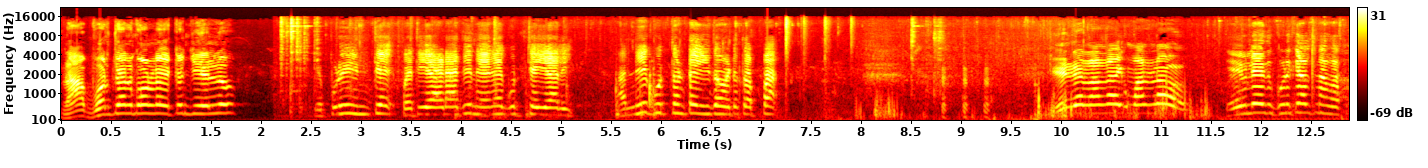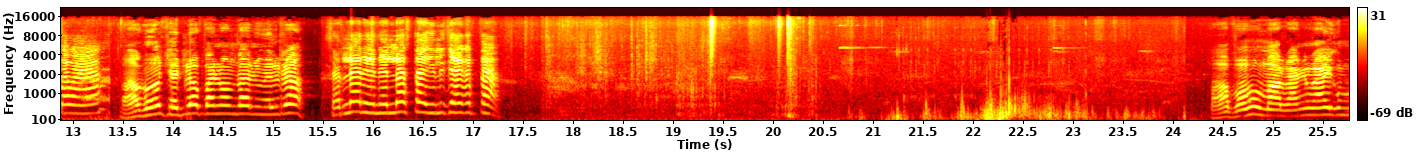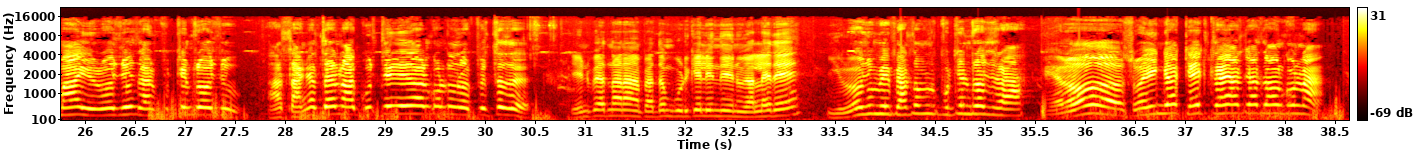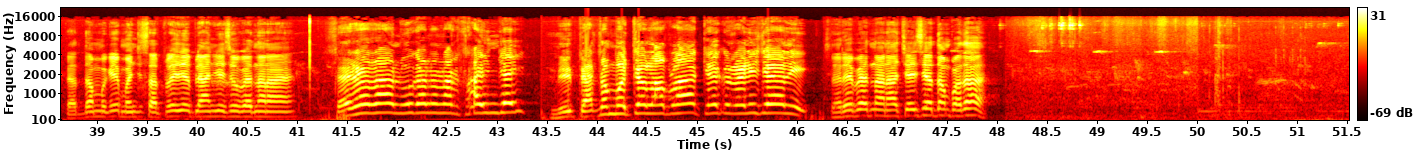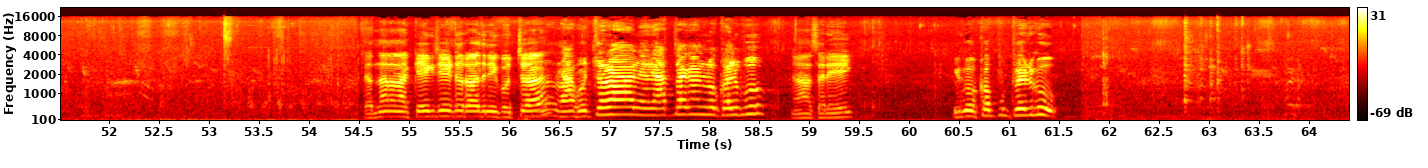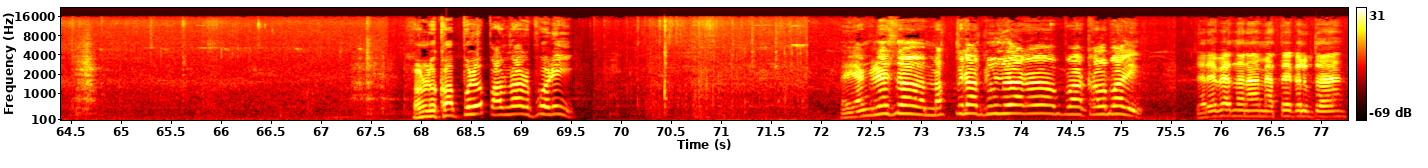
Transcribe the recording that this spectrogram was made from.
నా బొర్త అనుకోండి ఎక్కడి నుంచి వెళ్ళు. ఎప్పుడు ఇంతే. ప్రతి ఏడాది నేనే గుర్తు చెయ్యాలి అన్నీ గుర్తుంటాయి ఇది ఒకటి తప్ప. అన్నయ్యకి మనలో ఏం లేదు గుడికి వెళ్తున్నా వస్తావా? నాకు చెట్లో పని ఉందా? నువ్వు వెళ్ళరా. సర్లే నేను వెళ్ళొస్తా. ఇల్లు జాగ్రత్త. పాపం మా రంగనాయకమ్మ ఈరోజు దాని పుట్టినరోజు. ఆ సంగతి నాకు గుర్తులేదు అనుకుంటుంది పిస్తుంది ఏంటి పెద్దనాన్న పెద్దమ్మ గుడికి వెళ్ళింది నువ్వు వెళ్ళలేదే? ఈరోజు మీ పెద్దమ్మ పుట్టినరోజురా. నేను స్వయంగా కేక్ తయారు చేద్దాం అనుకున్నా. పెద్దమ్మకి మంచి సర్ప్రైజ్ ప్లాన్ చేసావు పెద్దనాన్న సరేరా నువ్వు కదా నాకు సాయం చేయి. మీ పెద్దమ్మ వచ్చే లోపల కేక్ రెడీ చేయాలి. సరే పెద్దనాన్న చేసేద్దాం పదా. పెద్దనాన్న నాకు కేక్ చేయడం రాదు నీకు వచ్చా నాకు వచ్చరా నేను వేస్తా కానీ నువ్వు కలుపు. సరే. ఇగో కప్పు పెరుగు. రెండు కప్పులు పదనారు పొడి. వెంకటేష్ మెత్తగా దూదులాగా ప- కలపాలి. సరే పెద్దనాన్న మెత్తగా కలుపుతా.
